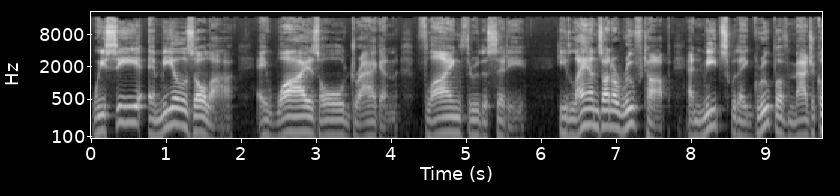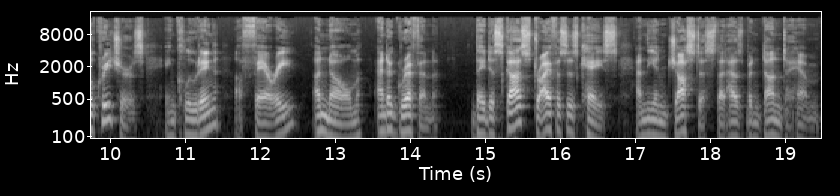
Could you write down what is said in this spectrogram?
We see Emile Zola, a wise old dragon flying through the city. He lands on a rooftop and meets with a group of magical creatures, including a fairy, a gnome, and a griffin. They discuss Dreyfus's case and the injustice that has been done to him.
